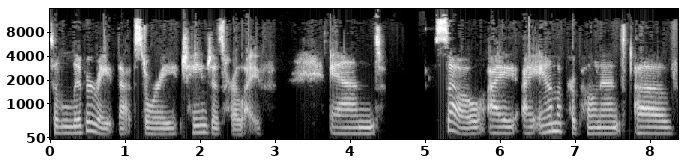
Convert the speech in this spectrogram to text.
to liberate that story changes her life. And so I, I am a proponent of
